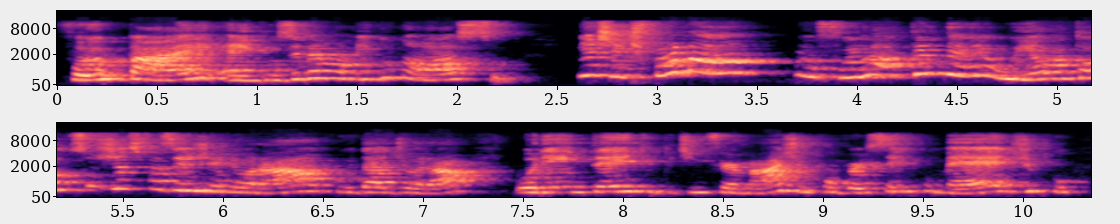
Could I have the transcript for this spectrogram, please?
foi o pai, é, inclusive era um amigo nosso, e a gente foi lá, eu fui lá atender, eu ia lá todos os dias fazer higiene oral, cuidar de oral, orientei a equipe de enfermagem, conversei com o médico,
